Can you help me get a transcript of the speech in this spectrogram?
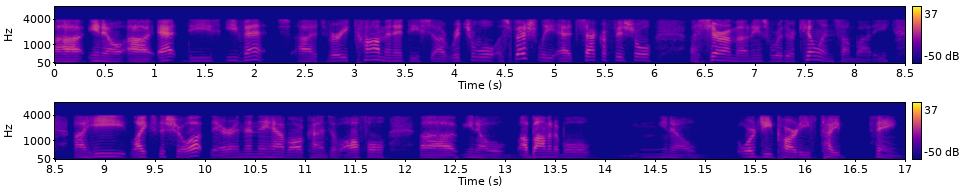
uh, you know, uh, at these events. Uh, it's very common at these uh, ritual, especially at sacrificial uh, ceremonies where they're killing somebody. Uh, he likes to show up there, and then they have all kinds of awful, uh, you know, abominable, you know, orgy party type things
